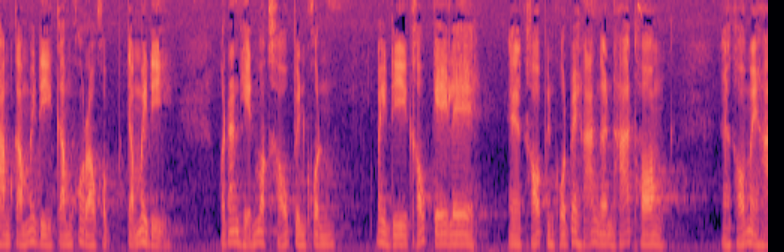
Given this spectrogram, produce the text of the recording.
ทำกรรมไม่ดีกรรมของเราจะไม่ดี เพราะนั้นเห็นว่าเขาเป็นคนไม่ดีเขาเกเร เขาเป็นคนไปหาเงินหาทอง เขาไม่หา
